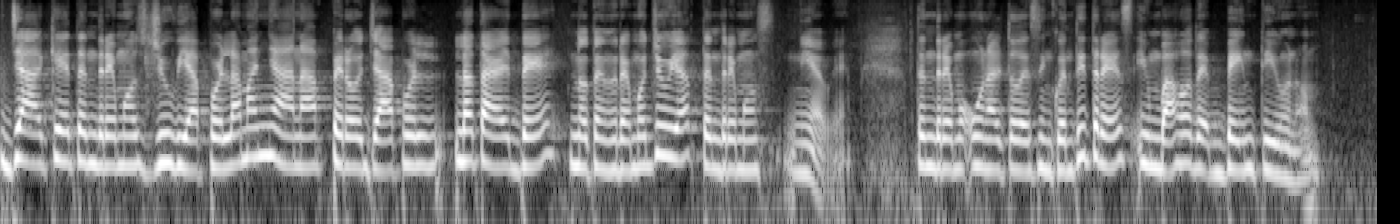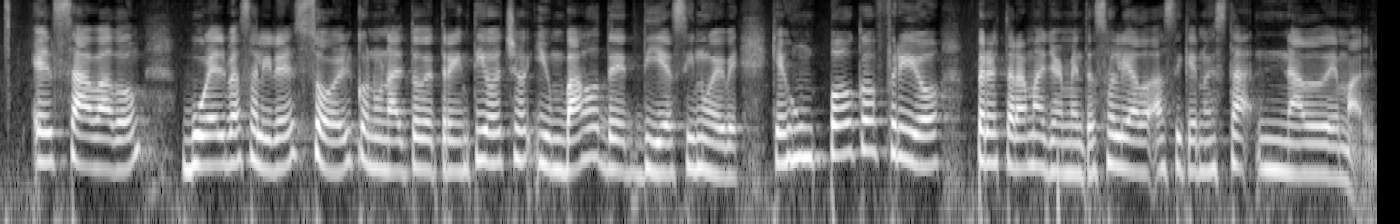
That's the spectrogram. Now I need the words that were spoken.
ya que tendremos lluvia por la mañana, pero ya por la tarde no tendremos lluvia, tendremos nieve. Tendremos un alto de 53 y un bajo de 21. El sábado vuelve a salir el sol con un alto de 38 y un bajo de 19, que es un poco frío, pero estará mayormente soleado, así que no está nada de mal.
